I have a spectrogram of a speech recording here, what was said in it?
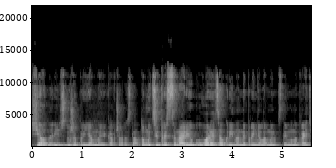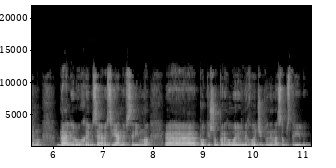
Ще одна річ дуже приємна, яка вчора стала. Тому ці три сценарії обговорюються. Україна не прийняла. Ми стоїмо на третьому. Далі рухаємося. Росіяни все рівно е, поки що переговорів не хочуть. Вони нас обстрілюють.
